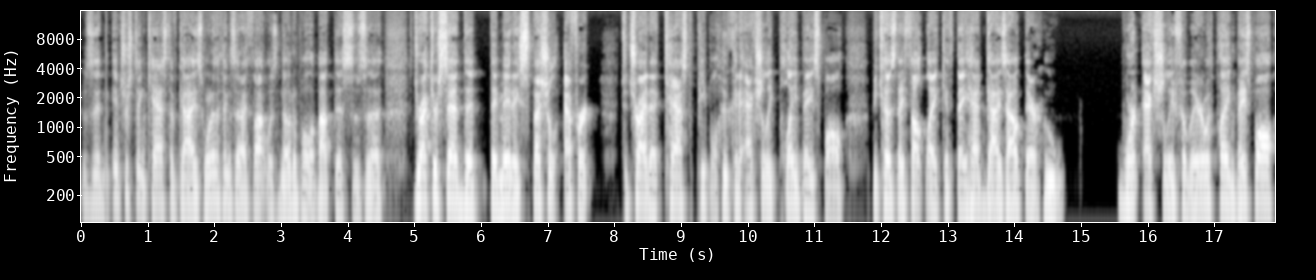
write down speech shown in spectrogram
It was an interesting cast of guys. One of the things that I thought was notable about this is uh, director said that they made a special effort to try to cast people who could actually play baseball because they felt like if they had guys out there who weren't actually familiar with playing baseball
